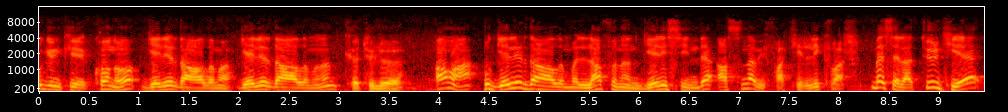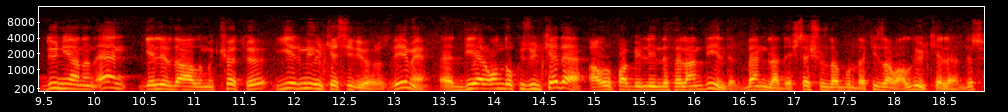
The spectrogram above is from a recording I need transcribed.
Bugünkü konu gelir dağılımı. Gelir dağılımının kötülüğü. Ama bu gelir dağılımı lafının gerisinde aslında bir fakirlik var. Mesela Türkiye dünyanın en gelir dağılımı kötü 20 ülkesi diyoruz değil mi? E, diğer 19 ülke de Avrupa Birliği'nde falan değildir. Bangladeş'te şurada buradaki zavallı ülkelerdir.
